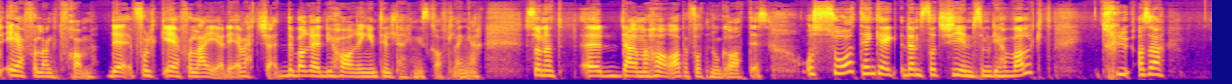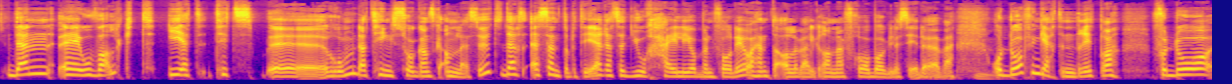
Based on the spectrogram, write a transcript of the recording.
Det er for langt fram. Det, folk er for leie. det. Jeg vet ikke. Det er bare, De har ingen tiltrekningskraft lenger. Sånn at eh, Dermed har Ap fått noe gratis. Og så tenker jeg den strategien som de har valgt tru, altså, Den er jo valgt i et tidsrom der ting så ganske annerledes ut. Der Senterpartiet rett og slett gjorde hele jobben for dem og henta alle velgerne fra borgerlig side over. Og da fungerte den dritbra. For da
